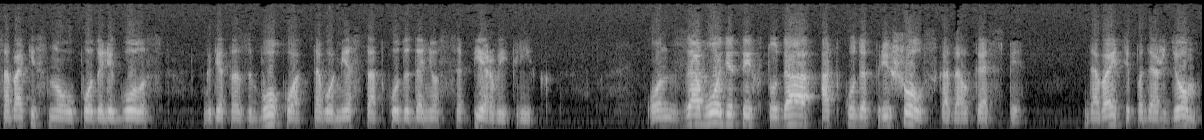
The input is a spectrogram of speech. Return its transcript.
Собаки снова подали голос где-то сбоку от того места, откуда донесся первый крик. «Он заводит их туда, откуда пришел», — сказал Кэспи. «Давайте подождем,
